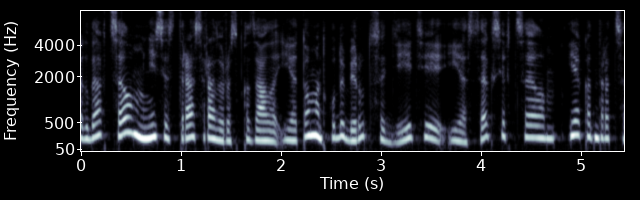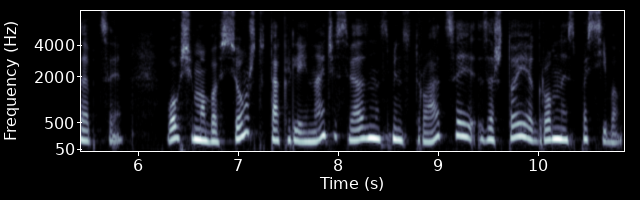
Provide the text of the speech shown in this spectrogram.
Тогда в целом мне сестра сразу рассказала и о том, откуда берутся дети, и о сексе в целом, и о контрацепции. В общем, обо всем, что так или иначе связано с менструацией, за что ей огромное спасибо.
